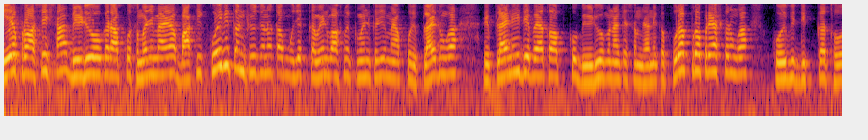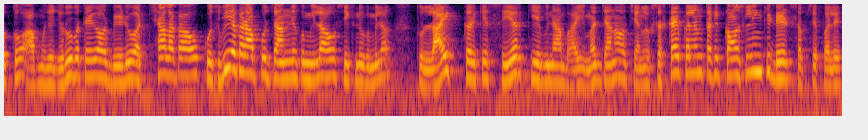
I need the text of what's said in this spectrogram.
ये प्रोसेस था वीडियो अगर आपको समझ में आया, बाकी कोई भी कंफ्यूजन हो तो आप मुझे कमेंट बॉक्स में कमेंट करिए, मैं आपको रिप्लाई दूँगा। रिप्लाई नहीं दे पाया तो आपको वीडियो बना के समझाने का पूरा पूरा प्रयास करूँगा। कोई भी दिक्कत हो तो आप मुझे ज़रूर बताइएगा और वीडियो अच्छा लगा हो, कुछ भी अगर आपको जानने को मिला हो, सीखने को मिला तो लाइक करके शेयर किए बिना भाई मत जाना और चैनल को सब्सक्राइब कर लेना ताकि काउंसलिंग की डेट सबसे पहले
